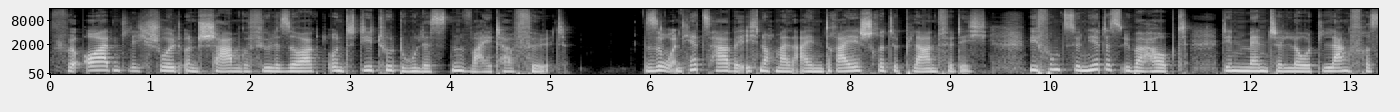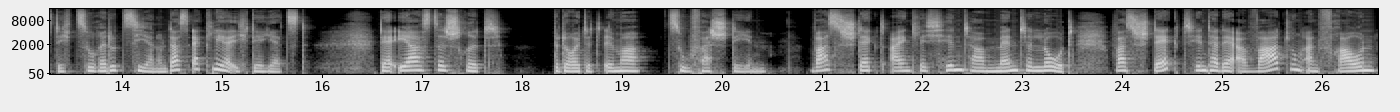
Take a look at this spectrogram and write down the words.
für ordentlich Schuld- und Schamgefühle sorgt und die To-Do-Listen weiter füllt. So, und jetzt habe ich nochmal einen Drei-Schritte-Plan für dich. Wie funktioniert es überhaupt, den Mental Load langfristig zu reduzieren? Und das erkläre ich dir jetzt. Der erste Schritt bedeutet immer zu verstehen. Was steckt eigentlich hinter Mental Load? Was steckt hinter der Erwartung an Frauen,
